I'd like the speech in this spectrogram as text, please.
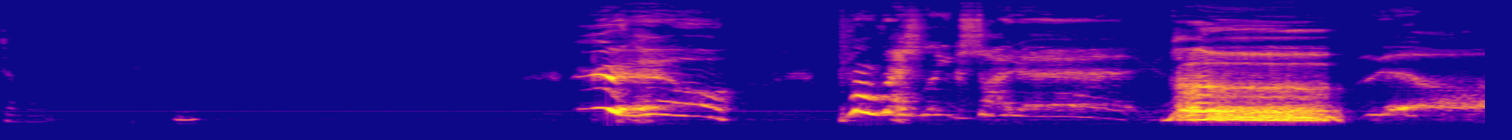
Don't. Yeah! Pro wrestling excited! Oh,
